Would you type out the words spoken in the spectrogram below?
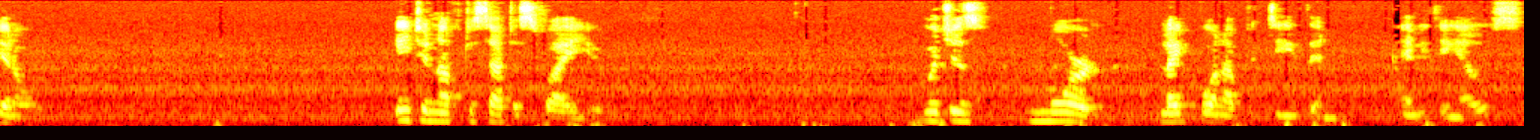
you know eat enough to satisfy you which is more like bon appetit than anything else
